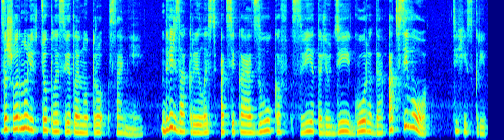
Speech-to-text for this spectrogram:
зашвырнули в теплое светлое нутро саней. Дверь закрылась, отсекая от звуков, света, людей, города, от всего. Тихий скрип.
